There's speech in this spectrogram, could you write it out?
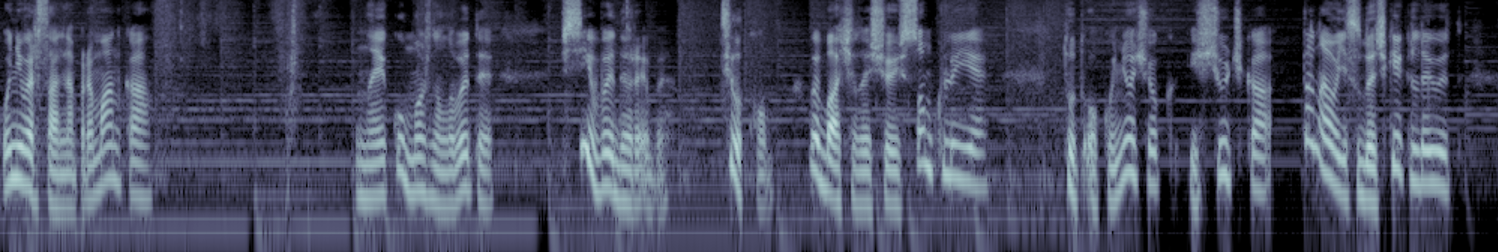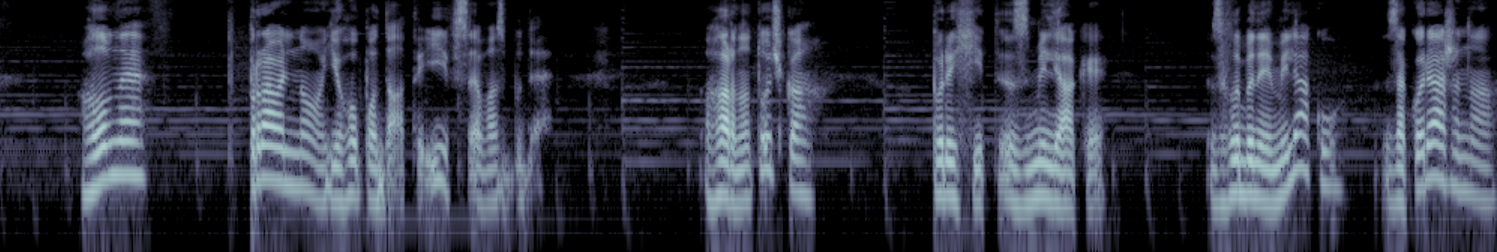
Універсальна приманка, на яку можна ловити всі види риби. Цілком. Ви бачили, що і сом клює, тут окуньочок, і щучка, та навіть судачки клюють. Головне правильно його подати, і все у вас буде. Гарна точка. Перехід з міляки з глибини міляку, закоряжена,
